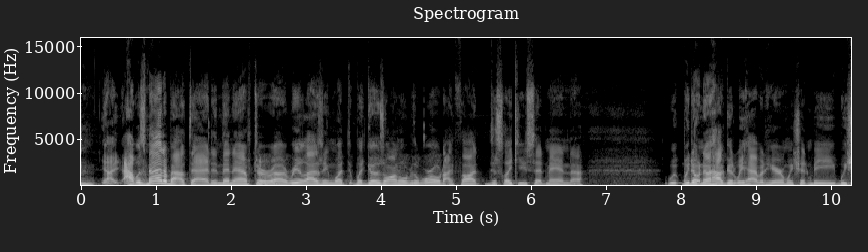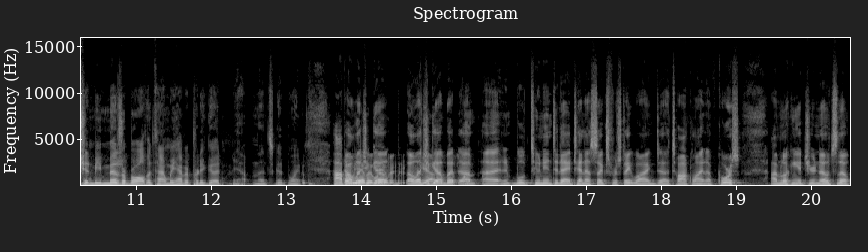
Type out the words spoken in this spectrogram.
I, I, was mad about that. And then after mm-hmm. uh, realizing what what goes on over the world, I thought, just like you said, man, uh, we, we don't know how good we have it here, and we shouldn't be we shouldn't be miserable all the time. We have it pretty good. Yeah, that's a good point. Hop, I'll let you go. I'll let yeah, you go, but um, uh, we'll tune in today at 10:06 for statewide uh, talk line. Of course, I'm looking at your notes though.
